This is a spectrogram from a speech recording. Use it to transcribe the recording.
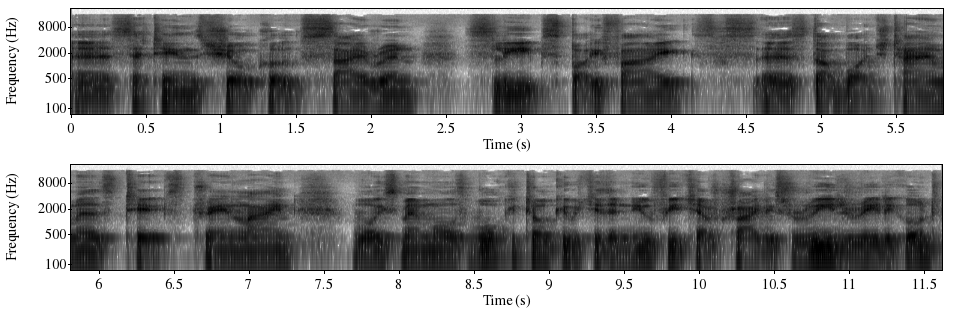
uh, settings, shortcuts, siren, sleep, Spotify, uh, stopwatch, timers, tips, train line, voice memos, walkie talkie, which is a new feature I've tried. It's really, really good.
